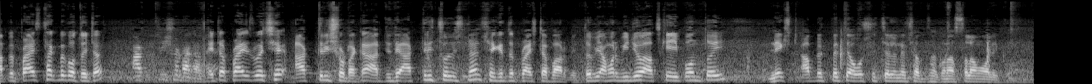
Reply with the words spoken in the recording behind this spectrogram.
আপনার প্রাইস থাকবে কত এটা? আটত্রিশশো টাকা এটা প্রাইস রয়েছে আটত্রিশশো টাকা আর যদি আটত্রিশ চল্লিশ নেন সেক্ষেত্রে প্রাইসটা বাড়বে। তবে আমার ভিডিও আজকে এই পর্যন্তই। নেক্সট আপডেট পেতে অবশ্যই চ্যানেলের সাথে থাকুন। আসসালামু আলাইকুম।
